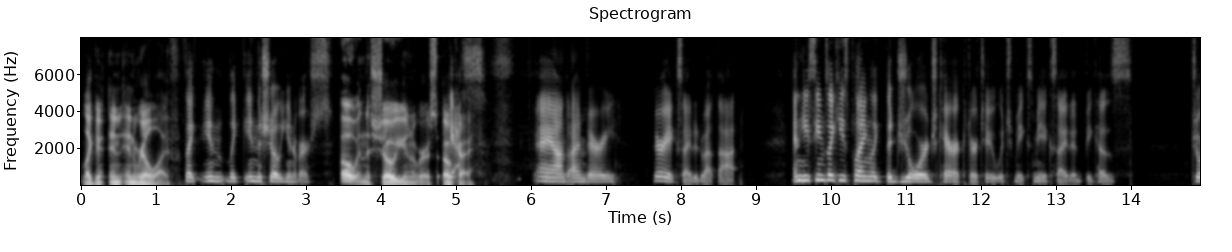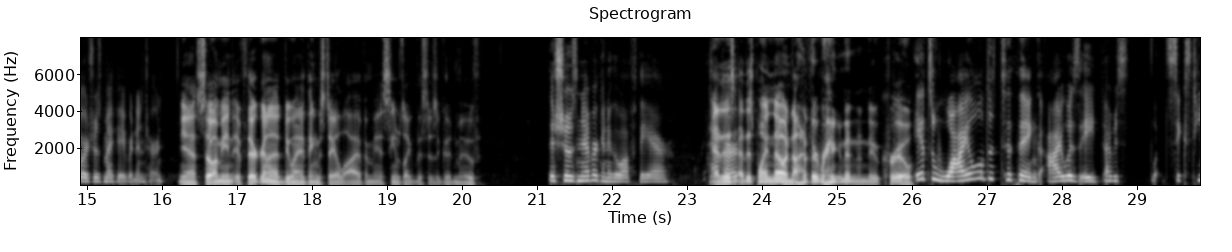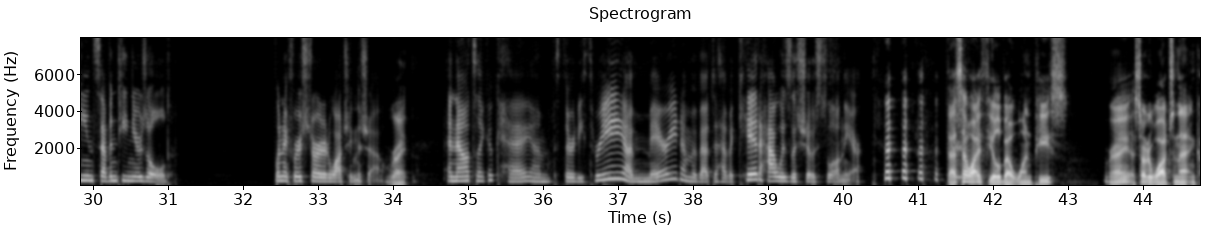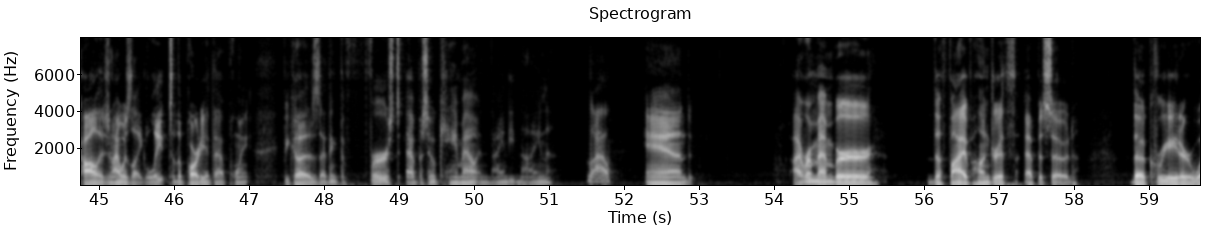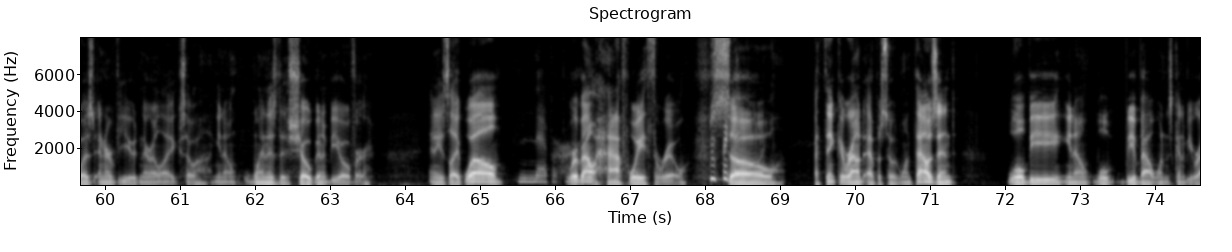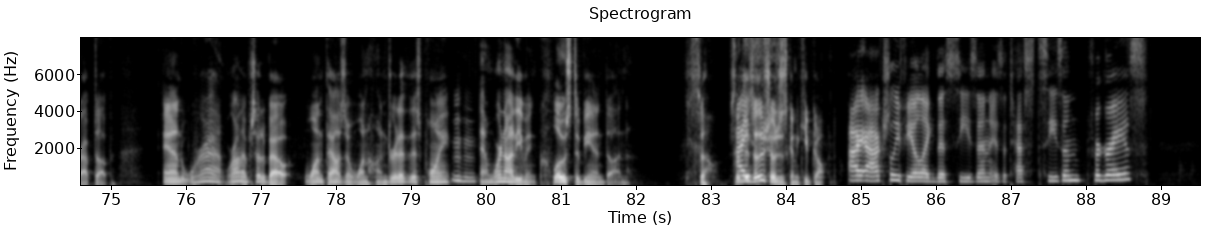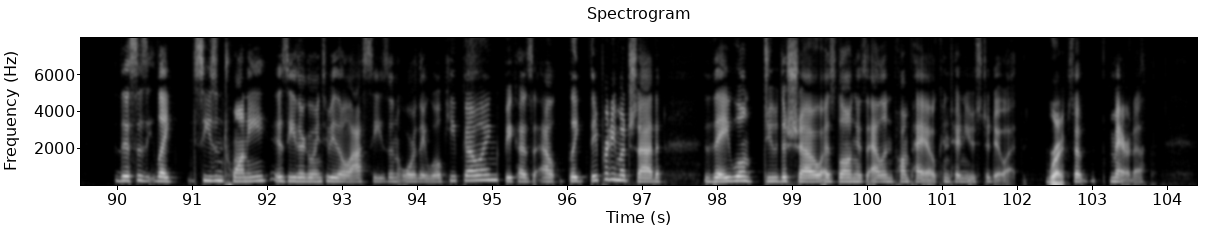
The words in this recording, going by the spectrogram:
Like in in real life. like in like in the show universe. Oh, in the show universe. Okay. Yes. And I'm very very excited about that. And he seems like he's playing like the George character too, which makes me excited because George was my favorite intern. Yeah. So I mean, if they're gonna do anything to stay alive, I mean, it seems like this is a good move. This show's never going to go off the air. At this at this point, no, not if they're bringing in a new crew. It's wild to think I was eight I was what, 16, 17 years old when I first started watching the show. Right. And now it's like, okay, I'm 33, I'm married, I'm about to have a kid. How is the show still on the air? That's how I feel about One Piece. Right. I started watching that in college, and I was like late to the party at that point because I think the first episode came out in '99. Wow. and I remember the 500th episode. The creator was interviewed, and they were like, "So, you know, when is this show going to be over?" And he's like, "Well, Never. we're about halfway through, oh so I think around episode 1000 will be, you know, will be about when it's going to be wrapped up." And we're at we're on episode about 1100 at this point, mm-hmm. and we're not even close to being done. So, so I this other show's just going to keep going. I actually feel like this season is a test season for Grey's. This is like season 20 is either going to be the last season or they will keep going because out like they pretty much said they will do the show as long as Ellen Pompeo continues to do it. Right. So Meredith.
